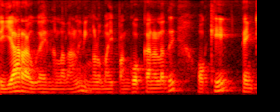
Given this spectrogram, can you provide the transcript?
തയ്യാറാവുക എന്നുള്ളതാണ് നിങ്ങളുമായി പങ്കുവെക്കാനുള്ളത്. ഓക്കെ താങ്ക്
